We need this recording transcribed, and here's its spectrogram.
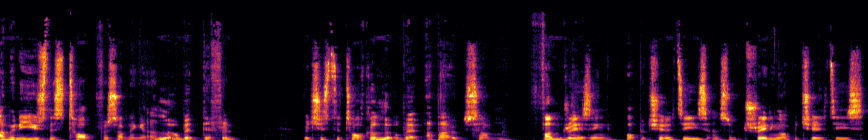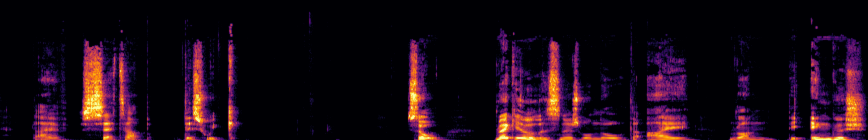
I'm going to use this talk for something a little bit different, which is to talk a little bit about some fundraising opportunities and some training opportunities that I have set up this week. So, regular listeners will know that I run the English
